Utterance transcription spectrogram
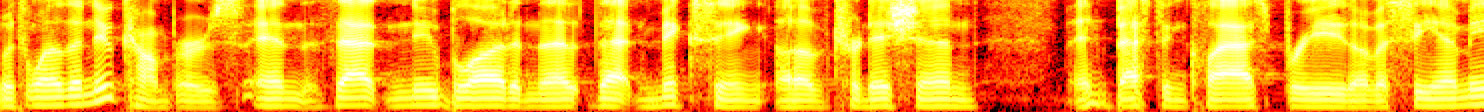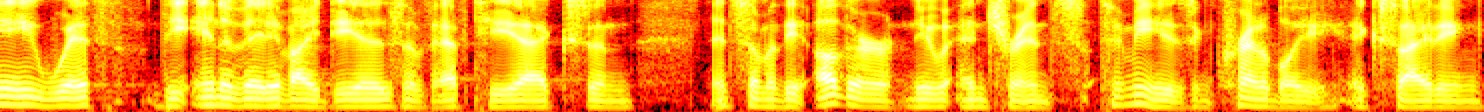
with one of the newcomers, and that new blood and that that mixing of tradition and best in class breed of a CME with the innovative ideas of FTX and and some of the other new entrants to me is incredibly exciting.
